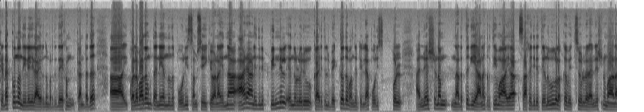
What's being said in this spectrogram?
കിടക്കുന്ന നിലയിലായിരുന്നു മൃതദേഹം കണ്ടത്. കൊലപാതകം തന്നെ കൊലപാതകം തന്നെയെന്നത് പോലീസ് സംശയിക്കുകയാണ്. എന്നാൽ ആരാണ് ഇതിന് പിന്നിൽ എന്നുള്ളൊരു കാര്യത്തിൽ വ്യക്തത വന്നിട്ടില്ല. പോലീസ് ഇപ്പോൾ അന്വേഷണം നടത്തുകയാണ് കൃത്യമായ സാഹചര്യ തെളിവുകളൊക്കെ വെച്ചുള്ള ഒരു അന്വേഷണമാണ്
